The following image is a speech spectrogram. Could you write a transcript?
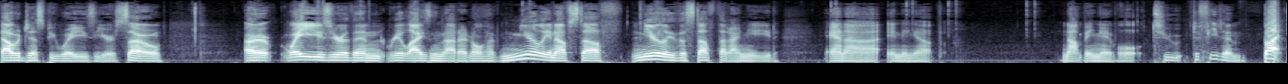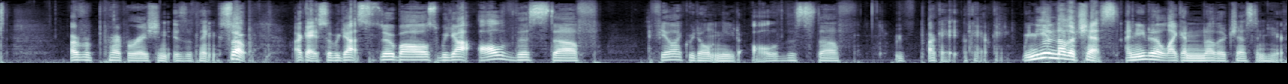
That would just be way easier. So, or way easier than realizing that I don't have nearly enough stuff, nearly the stuff that I need, and uh, ending up not being able to defeat him. But over preparation is the thing. So, okay, so we got snowballs, we got all of this stuff. I feel like we don't need all of this stuff. We okay, okay, okay. We need another chest. I need a, like another chest in here.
